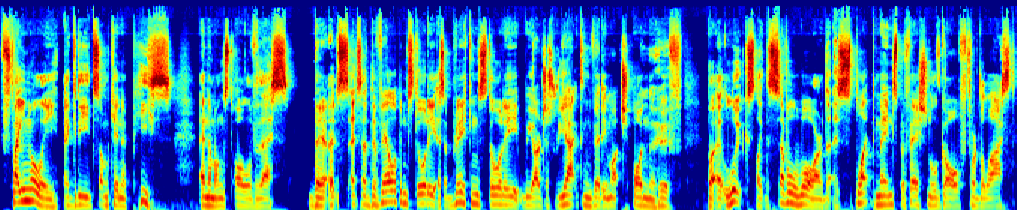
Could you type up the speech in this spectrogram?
finally agreed some kind of peace in amongst all of this. It's, it's a developing story, it's a breaking story. We are just reacting very much on the hoof but it looks like the civil war that has split men's professional golf for the last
